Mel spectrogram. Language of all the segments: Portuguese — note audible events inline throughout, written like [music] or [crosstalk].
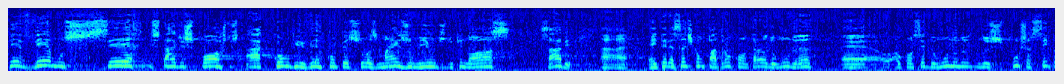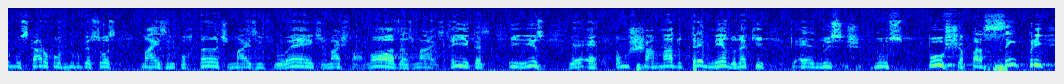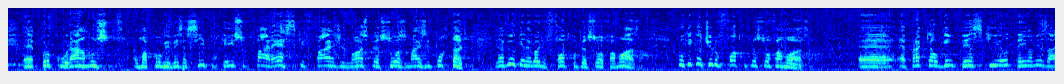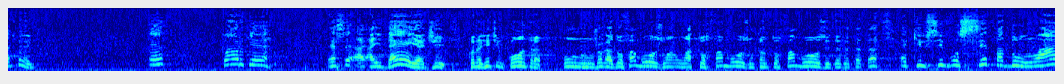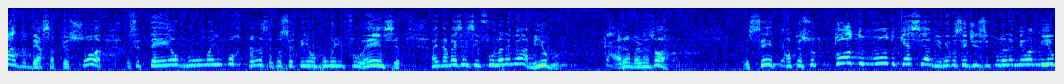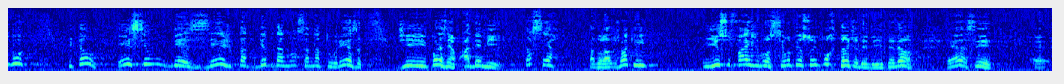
devemos ser, estar dispostos a conviver com pessoas mais humildes do que nós, sabe? Ah, é interessante que é um padrão contrário do mundo, né? É, o conceito do mundo nos, nos puxa sempre a buscar o convívio com pessoas mais importantes, mais influentes, mais famosas, mais ricas, e isso é, é, é um chamado tremendo, né? Que, que é, nos, nos puxa para sempre é, procurarmos uma convivência assim, porque isso parece que faz de nós pessoas mais importantes. Já viu aquele negócio de foto com pessoa famosa? Por que, que eu tiro foto com pessoa famosa? É, é para que alguém pense que eu tenho amizade com ele. É, claro que é. Essa é a, a ideia de quando a gente encontra um, um jogador famoso, um, um, ator famoso, um cantor famoso, tá, tá, tá, é que se você está do lado dessa pessoa, você tem alguma importância, você tem alguma influência. Ainda mais assim, fulano é meu amigo. Caramba, só. Você é uma pessoa que todo mundo quer ser amigo. Aí você diz assim, fulano é meu amigo. Então, esse é um desejo que está dentro da nossa natureza de, por exemplo, Ademir. Está certo, está do lado do Joaquim. E isso faz de você uma pessoa importante, Ademir, entendeu? É assim, é,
